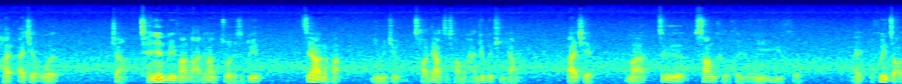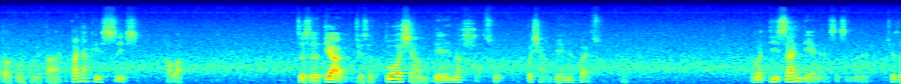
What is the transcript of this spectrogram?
还而且我讲承认对方哪地方做的是对的。这样的话。你们就吵架，这吵马上就会停下来，而且嘛，这个伤口很容易愈合，哎，会找到共同的答案。大家可以试一试，好吧？这是第二个，就是多想别人的好处，不想别人的坏处。那么第三点呢是什么呢？就是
